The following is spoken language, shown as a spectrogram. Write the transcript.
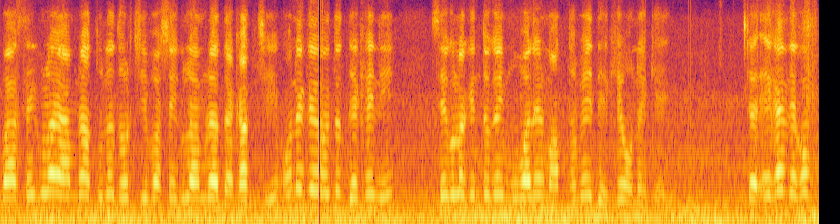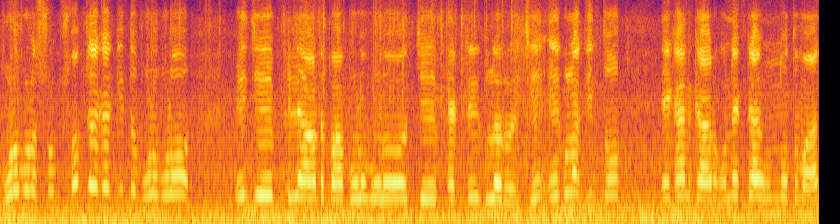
বা সেগুলো আমরা তুলে ধরছি বা সেগুলো আমরা দেখাচ্ছি। অনেকে হয়তো দেখেনি, সেগুলো কিন্তু এই মোবাইলের মাধ্যমেই দেখে অনেকে। এখানে দেখুন, বড় বড় সব সব জায়গায় কিন্তু বড় বড় এই যে ফ্ল্যাট বা বড় বড় যে ফ্যাক্টরিগুলো রয়েছে, এগুলা কিন্তু এখানকার অনেকটা উন্নত মান।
